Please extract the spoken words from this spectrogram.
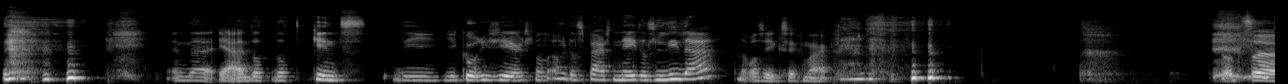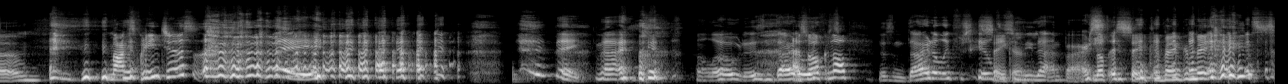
en uh, ja, dat, dat kind die je corrigeert van, oh dat is paars, nee dat is lila. Dat was ik, zeg maar. Dat uh, maakt vriendjes. nee. nee, maar hallo, dat is een duidelijk, dat is wel knap. Dat is een duidelijk verschil zeker. tussen lila en paars. Dat is zeker, ben ik het mee eens.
